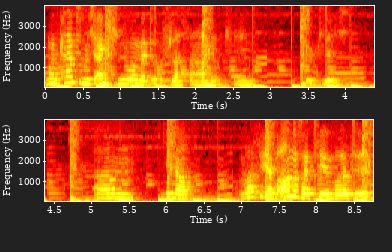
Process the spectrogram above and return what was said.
man kannte mich eigentlich nur mit Pflastern an den Knien. Wirklich. Ähm, genau. Was ich aber auch noch erzählen wollte ist,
